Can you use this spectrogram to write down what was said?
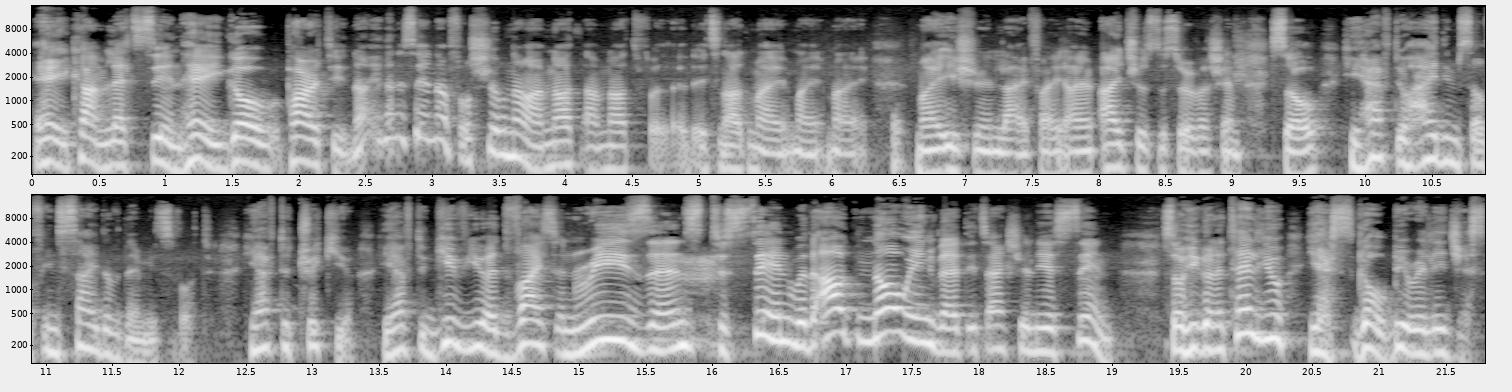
hey, come, let's sin, hey, go party. No, you're gonna say, no, for sure, no, I'm not, I'm not, it's not my my my my issue in life. I I, I choose to serve Hashem. So he have to hide himself inside of the mitzvot. He have to trick you. He have to give you advice and reasons to sin without knowing that it's actually a sin. So he's gonna tell you, yes, go, be religious.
